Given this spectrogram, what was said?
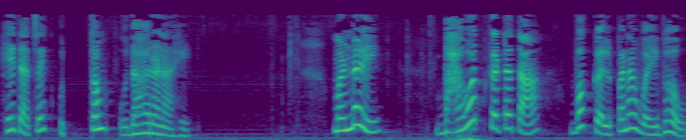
हे त्याचं एक उत्तम उदाहरण आहे. मंडळी भावोत्कटता व कल्पना वैभव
